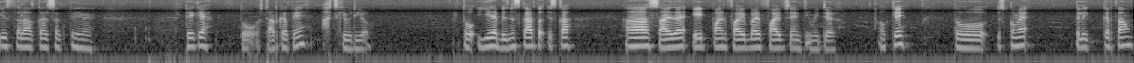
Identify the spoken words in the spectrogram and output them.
किस तरह कर सकते हैं? ठीक है? तो स्टार्ट करते हैं आज की वीडियो तो ये है बिज़नेस कार्ड तो इसका साइज़ है eight point five by five centimetre okay तो इसको मैं क्लिक करता हूँ.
